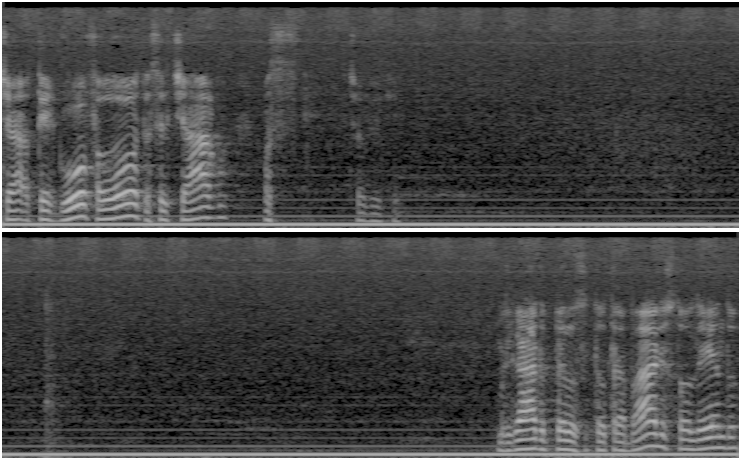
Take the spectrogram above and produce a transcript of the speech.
Thiago, Tegou falou, tá sendo Thiago. Mas, deixa eu ver aqui. Obrigado pelo seu trabalho, estou lendo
